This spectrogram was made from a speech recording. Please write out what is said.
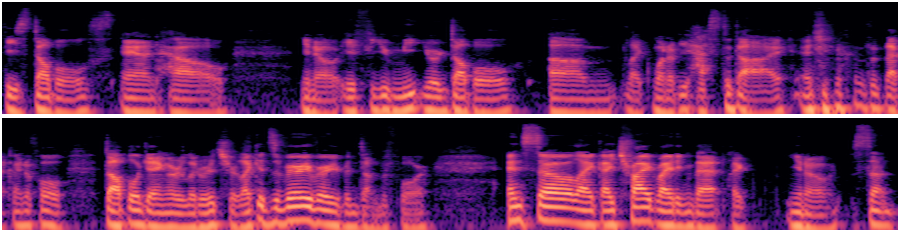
these doubles and how you know if you meet your double um, like one of you has to die and that kind of whole doppelganger literature. Like it's very very been done before. And so like i tried writing that like you know some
